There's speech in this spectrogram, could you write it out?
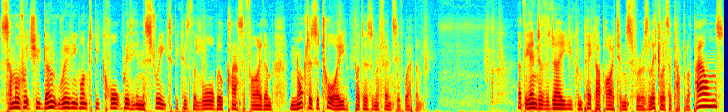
some of which you don't really want to be caught with in the street because the law will classify them not as a toy but as an offensive weapon. At the end of the day, you can pick up items for as little as a couple of pounds,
